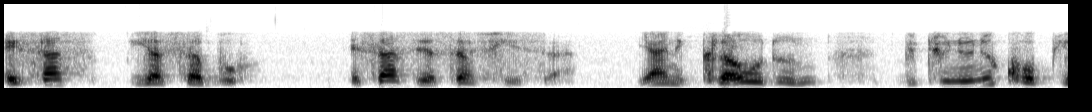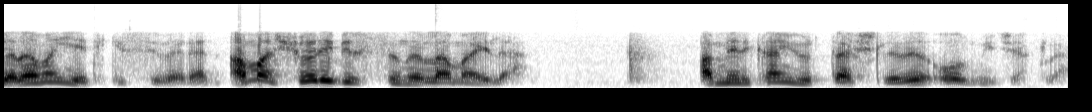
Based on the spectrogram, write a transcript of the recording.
esas yasa bu. Esas yasa FISA. Yani cloud'un bütününü kopyalama yetkisi veren ama şöyle bir sınırlamayla Amerikan yurttaşları olmayacaklar.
